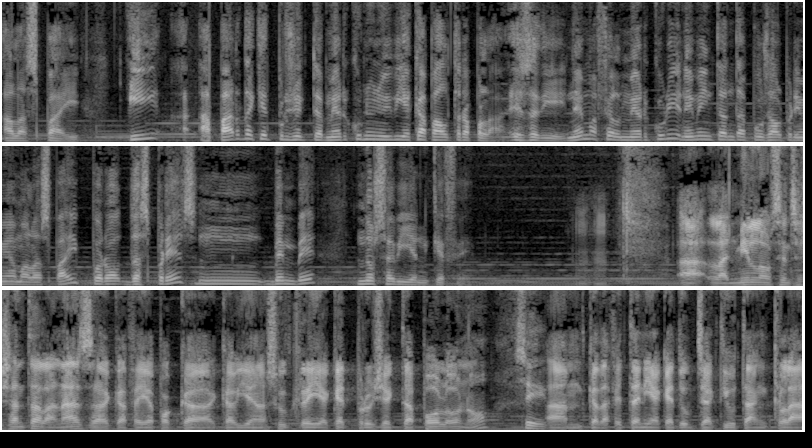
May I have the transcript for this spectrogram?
a l'espai. I, a part d'aquest projecte Mercury, no hi havia cap altre pla. És a dir, anem a fer el Mercury, anem a intentar posar el primer home a l'espai, però després, mm, ben bé, no sabien què fer. Uh, L'any 1960 la NASA, que feia poc que, que havia nascut, creia aquest projecte Apollo, no? Sí. Um, que de fet tenia aquest objectiu tan clar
